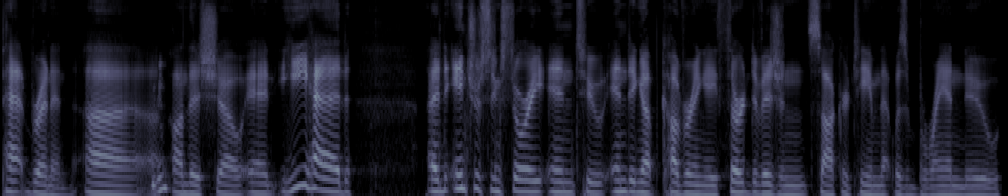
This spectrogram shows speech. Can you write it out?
Pat Brennan uh, Mm-hmm. on this show, and he had an interesting story into ending up covering a third division soccer team that was brand new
